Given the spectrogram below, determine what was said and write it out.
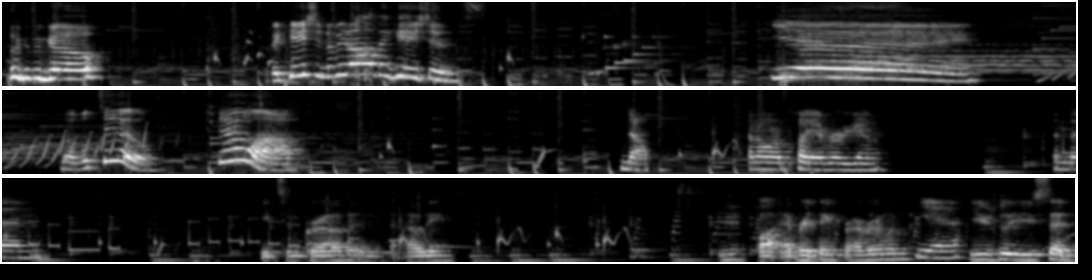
Look at him go. Vacation to beat all vacations. Yay! Level two. Show off. No, I don't want to play ever again. And then Eat some grub and outings. You just bought everything for everyone? yeah. Usually you said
